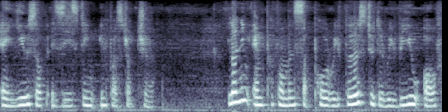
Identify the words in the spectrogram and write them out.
and use of existing infrastructure. Learning and performance support refers to the review of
